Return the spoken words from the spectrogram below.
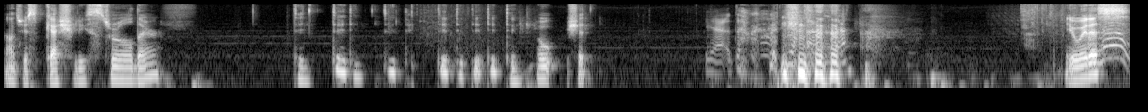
I'll just casually stroll there. Oh shit. Yeah, don't go. You with oh, us?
